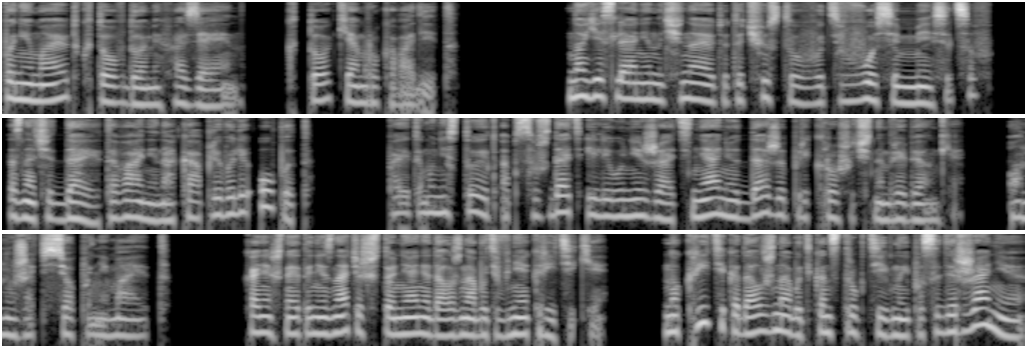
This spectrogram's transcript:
понимают, кто в доме хозяин, кто кем руководит. Но если они начинают это чувствовать в 8 месяцев, значит, до этого они накапливали опыт, Поэтому не стоит обсуждать или унижать няню даже при крошечном ребенке. Он уже все понимает. Конечно, это не значит, что няня должна быть вне критики. Но критика должна быть конструктивной по содержанию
